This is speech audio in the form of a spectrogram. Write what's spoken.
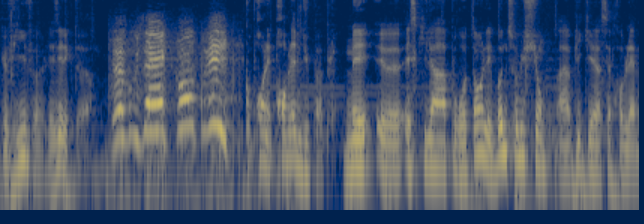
que vivent les électeurs. Je vous ai compris Il comprend les problèmes du peuple. Mais euh, est-ce qu'il a pour autant les bonnes solutions à appliquer à ces problèmes?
